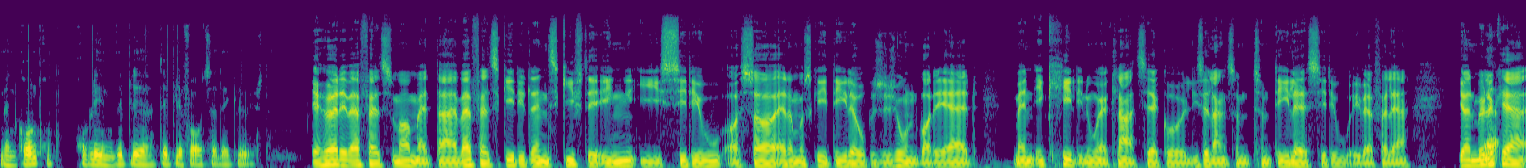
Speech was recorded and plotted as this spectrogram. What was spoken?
men grundproblemet, det bliver, det bliver fortsat ikke løst. Jeg hører det i hvert fald som om, at der er i hvert fald sket et eller andet skifte inde i CDU, og så er der måske dele af oppositionen, hvor det er, at man ikke helt endnu er klar til at gå lige så langt, som, som dele af CDU i hvert fald er. Jørgen Møllekær,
